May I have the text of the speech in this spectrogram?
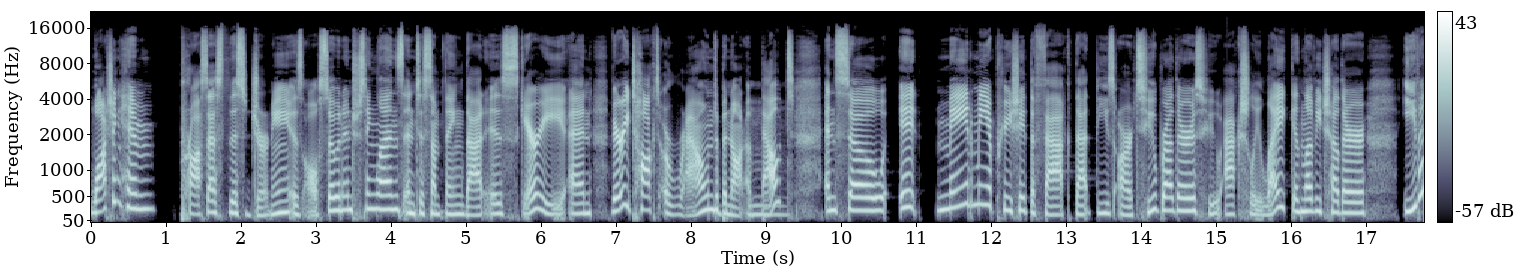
watching him process this journey is also an interesting lens into something that is scary and very talked around but not about. And so it made me appreciate the fact that these are two brothers who actually like and love each other even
